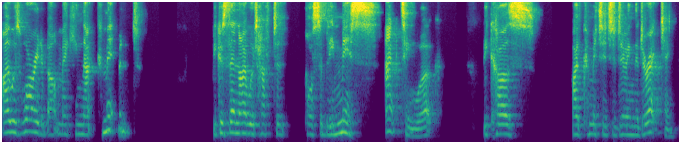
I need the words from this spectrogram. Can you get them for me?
I was worried about making that commitment because then I would have to possibly miss acting work because I've committed to doing the directing.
